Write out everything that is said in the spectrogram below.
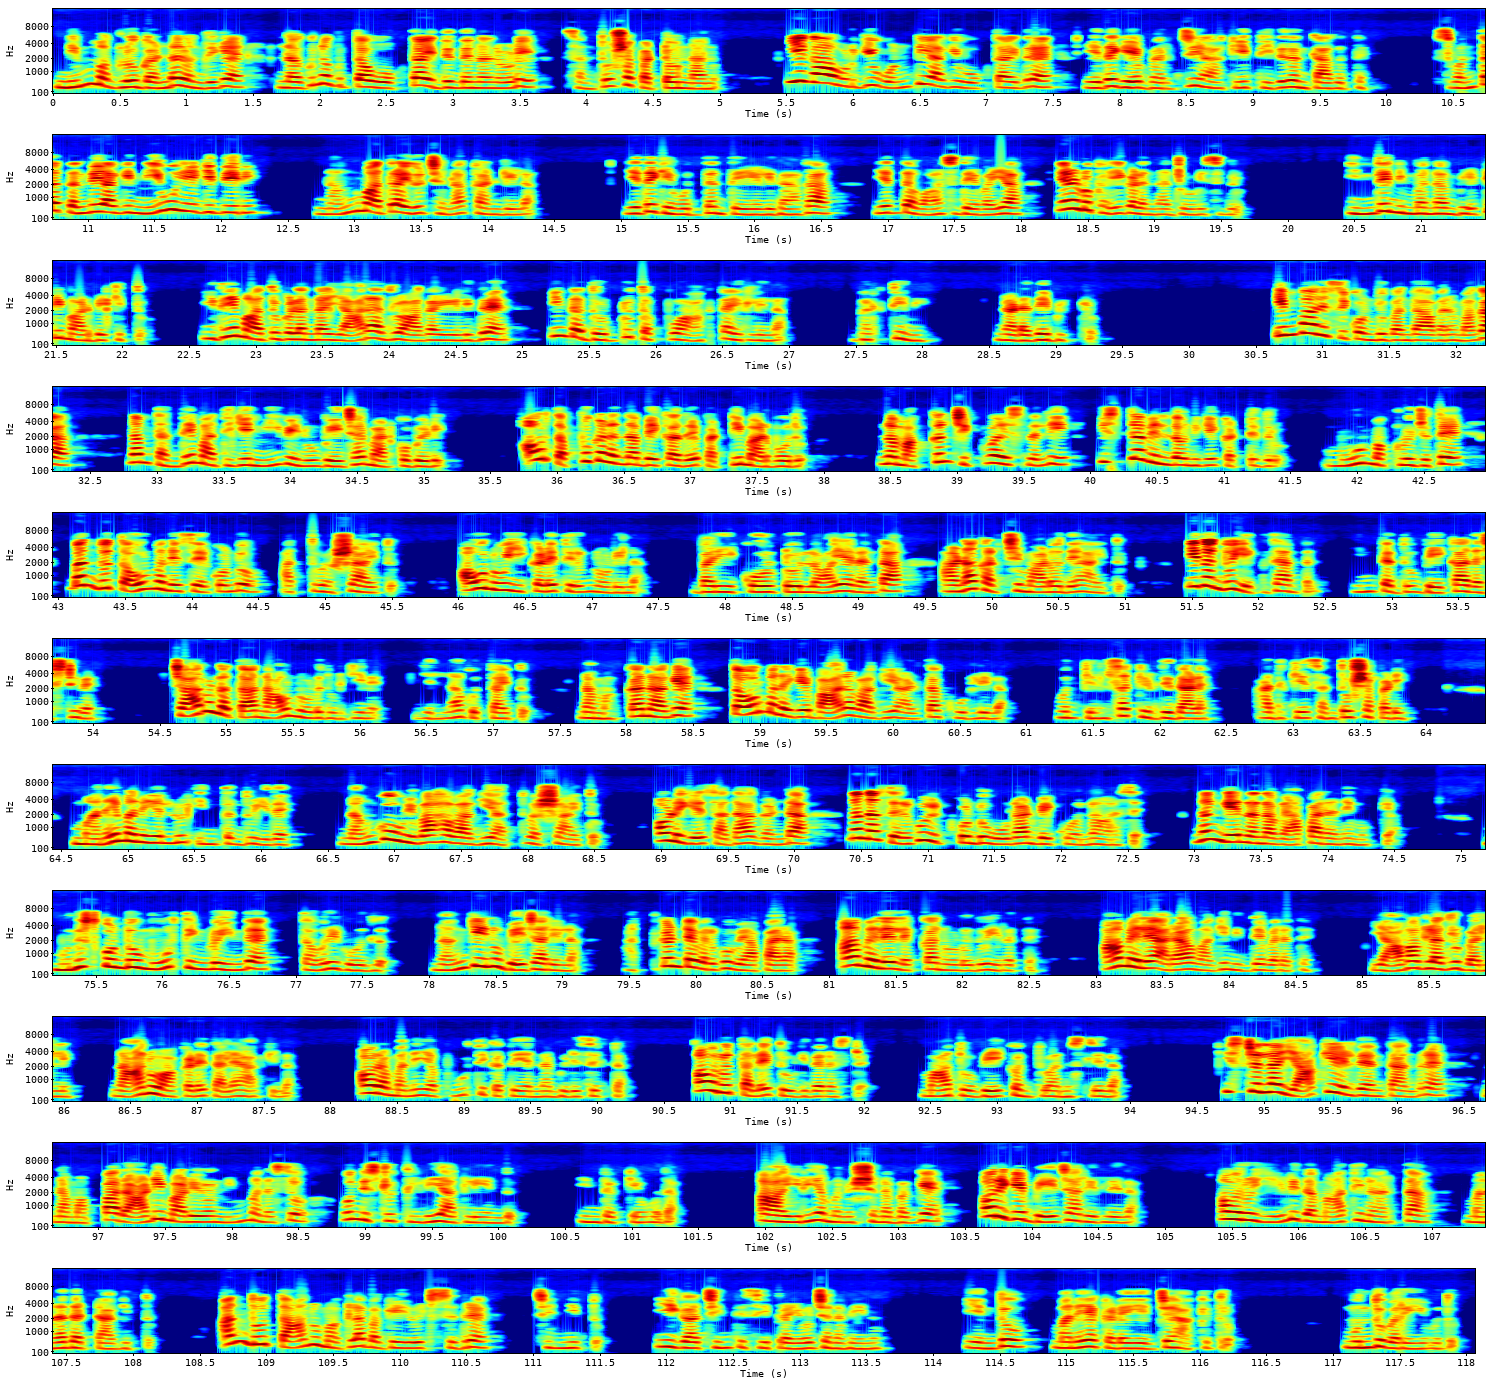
ನಿಮ್ಮ ಮಗಳು ಗಂಡನೊಂದಿಗೆ ನಗು ನಗುತ್ತಾ ಹೋಗ್ತಾ ಇದ್ದಿದ್ದನ್ನ ನೋಡಿ ಸಂತೋಷ ಪಟ್ಟವನ್ ನಾನು. ಈಗ ಆ ಹುಡುಗಿ ಒಂಟಿಯಾಗಿ ಹೋಗ್ತಾ ಇದ್ರೆ ಎದೆಗೆ ಬರ್ಜಿ ಹಾಕಿ ತಿವಿದಂತಾಗುತ್ತೆ ಸ್ವಂತ ತಂದೆಯಾಗಿ ನೀವು ಹೇಗಿದ್ದೀರಿ? ನಂಗ್ ಮಾತ್ರ ಇದು ಚೆನ್ನಾಗಿ ಕಾಣಲಿಲ್ಲ. ಎದೆಗೆ ಒದ್ದಂತೆ ಹೇಳಿದಾಗ ಎದ್ದ ವಾಸುದೇವಯ್ಯ ಎರಡು ಕೈಗಳನ್ನ ಜೋಡಿಸಿದ್ರು. ಹಿಂದೆ ನಿಮ್ಮನ್ನ ಭೇಟಿ ಮಾಡಬೇಕಿತ್ತು. ಇದೇ ಮಾತುಗಳನ್ನು ಯಾರಾದರೂ ಆಗ ಹೇಳಿದ್ರೆ ಇಂಥ ದೊಡ್ಡ ತಪ್ಪು ಆಗ್ತಾ ಇರಲಿಲ್ಲ. ಬರ್ತೀನಿ, ನಡೆದೇ ಬಿಟ್ರು. ಹಿಂಬಾಲಿಸಿಕೊಂಡು ಬಂದ ಅವರ ಮಗ ನಮ್ಮ ತಂದೆ ಮಾತಿಗೆ ನೀವೇನು ಬೇಜಾರು ಮಾಡ್ಕೋಬೇಡಿ. ಅವ್ರ ತಪ್ಪುಗಳನ್ನು ಬೇಕಾದ್ರೆ ಪಟ್ಟಿ ಮಾಡ್ಬೋದು. ನಮ್ಮ ಅಕ್ಕನ ಚಿಕ್ಕ ವಯಸ್ಸಿನಲ್ಲಿ ಇಷ್ಟವಿಲ್ಲದವನಿಗೆ ಕಟ್ಟಿದ್ರು. ಮೂರು ಮಕ್ಕಳು ಜೊತೆ ಬಂದು ತವ್ರ ಮನೆ ಸೇರಿಕೊಂಡು ಹತ್ತು ವರ್ಷ ಆಯಿತು. ಅವನು ಈ ಕಡೆ ತಿರುಗಿ ನೋಡಿಲ್ಲ. ಬರೀ ಕೋರ್ಟು, ಲಾಯರ್ ಅಂತ ಹಣ ಖರ್ಚು ಮಾಡೋದೇ ಆಯಿತು. ಇದೊಂದು ಎಕ್ಸಾಂಪಲ್ ಇಂಥದ್ದು ಬೇಕಾದಷ್ಟಿವೆ. ಚಾರುಲತಾ ನಾವು ನೋಡೋದು ಹುಡುಗಿನೇ. ಎಲ್ಲ ಗೊತ್ತಾಯ್ತು. ನಮ್ಮ ಅಕ್ಕನಾಗೆ ತವ್ರ ಮನೆಗೆ ಭಾರವಾಗಿ ಅಳ್ತಾ ಕೂಡ್ಲಿಲ್ಲ. ಒಂದ್ ಕೆಲ್ಸಕ್ಕಿಡ್ದಿದ್ದಾಳೆ ಅದ್ಕೆ ಅದಕ್ಕೆ ಸಂತೋಷ ಪಡಿ. ಮನೆ ಮನೆಯಲ್ಲೂ ಇಂಥದ್ದು ಇದೆ. ನಂಗೂ ವಿವಾಹವಾಗಿ ಹತ್ತು ವರ್ಷ ಆಯ್ತು. ಅವಳಿಗೆ ಸದಾ ಗಂಡ ನನ್ನ ಸೆರಗು ಇಟ್ಕೊಂಡು ಓಡಾಡಬೇಕು ಅನ್ನೋ ಆಸೆ. ನಂಗೆ ನನ್ನ ವ್ಯಾಪಾರನೇ ಮುಖ್ಯ. ಮುನಿಸ್ಕೊಂಡು ಮೂರು ತಿಂಗಳು ಹಿಂದೆ ತವರಿಗೆ ಹೋದ್ಲು. ನಂಗೇನು ಬೇಜಾರಿಲ್ಲ. ಹತ್ತು ಗಂಟೆವರೆಗೂ ವ್ಯಾಪಾರ. ಆಮೇಲೆ ಲೆಕ್ಕ ನೋಡೋದು ಇರುತ್ತೆ. ಆಮೇಲೆ ಆರಾಮಾಗಿ ನಿದ್ದೆ ಬರುತ್ತೆ. ಯಾವಾಗ್ಲಾದ್ರೂ ಬರ್ಲಿ, ನಾನು ಆ ಕಡೆ ತಲೆ ಹಾಕಿಲ್ಲ. ಅವರ ಮನೆಯ ಪೂರ್ತಿ ಕಥೆಯನ್ನ ಬಿಡಿಸಿಟ್ಟ. ಅವರು ತಲೆ ತೂಗಿದರಷ್ಟೆ. ಮಾತು ಬೇಕಂತೂ ಅನಿಸ್ಲಿಲ್ಲ. ಇಷ್ಟೆಲ್ಲ ಯಾಕೆ ಹೇಳ್ದೆ ಅಂತ ಅಂದ್ರೆ, ನಮ್ಮಪ್ಪ ರಾಡಿ ಮಾಡಿರೋ ನಿಮ್ಮ ಮನಸ್ಸು ಒಂದಿಷ್ಟು ತಿಳಿಯಾಗ್ಲಿ ಎಂದು ಹಿಂದಕ್ಕೆ ಹೋದ. ಆ ಹಿರಿಯ ಮನುಷ್ಯನ ಬಗ್ಗೆ ಅವರಿಗೆ ಬೇಜಾರಿರ್ಲಿಲ್ಲ. ಅವರು ಹೇಳಿದ ಮಾತಿನ ಅರ್ಥ ಮನದಟ್ಟಾಗಿತ್ತು. ಅಂದು ತಾನು ಮಗಳ ಬಗ್ಗೆ ಯೋಚಿಸಿದ್ರೆ ಚೆನ್ನಿತ್ತು. ಈಗ ಚಿಂತಿಸಿ ಪ್ರಯೋಜನವೇನು? ಎಂದು ಮನೆಯ ಕಡೆ ಹೆಜ್ಜೆ ಹಾಕಿದ್ರು. ಮುಂದುವರಿಯುವುದು.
